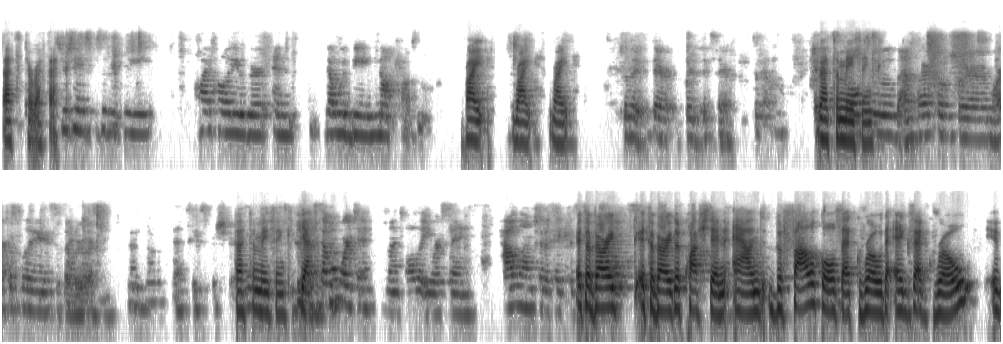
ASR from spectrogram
That's terrific. So you're saying specifically high quality yogurt and that would be not cow's milk. Right, right, right. So they're, they're, they're- it's there. It's. That's amazing. Whole Foods, Empire Kosher, Marketplace, it's everywhere. And Taste for Sure. That's amazing. If Yes. someone were to implement all that you were saying, how long should it take? to It's a very, results? it's a very good question. And the follicles that grow, the eggs that grow, it,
